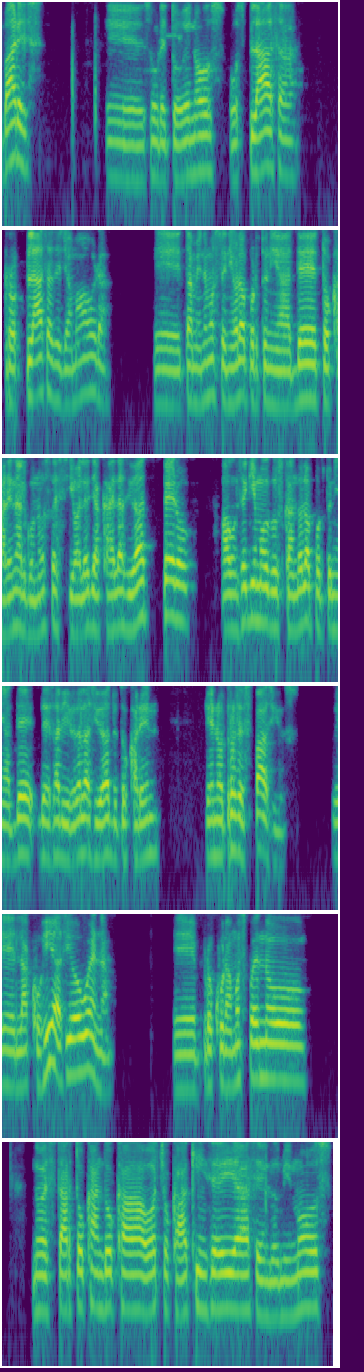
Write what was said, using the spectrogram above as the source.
bares, eh, sobre todo en Os, Plaza, Rock Plaza se llama ahora. Eh, también hemos tenido la oportunidad de tocar en algunos festivales de acá de la ciudad, pero aún seguimos buscando la oportunidad de, salir de la ciudad, de tocar en, en otros espacios. La acogida ha sido buena. Procuramos pues no, no estar tocando cada 8, cada 15 días en los mismos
